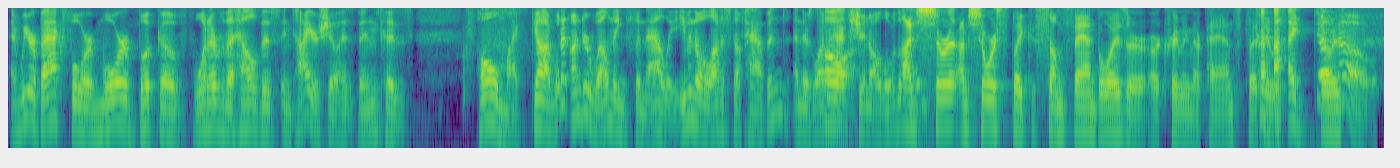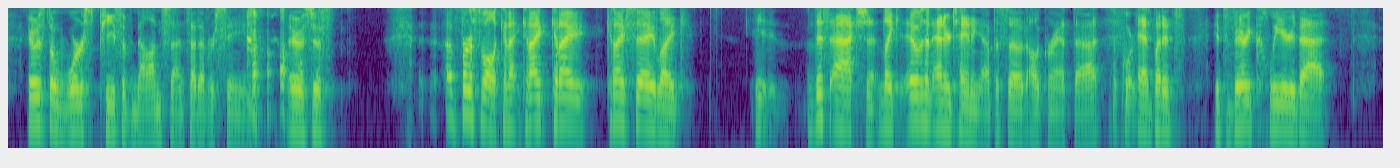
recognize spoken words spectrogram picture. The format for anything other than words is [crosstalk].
And we are back for more book of whatever the hell this entire show has been, because oh my god, what an underwhelming finale. Even though a lot of stuff happened and there's a lot of Oh, action all over the place. I'm sure. I'm sure. Like some fanboys are, are creaming their pants, but it was. [laughs] I don't it was, know. It was the worst piece of nonsense I'd ever seen. [laughs] it was just. Uh, first of all, can I can I can I can I say like it, this action like it was an entertaining episode. I'll grant that. Of course. And, but it's it's very clear that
